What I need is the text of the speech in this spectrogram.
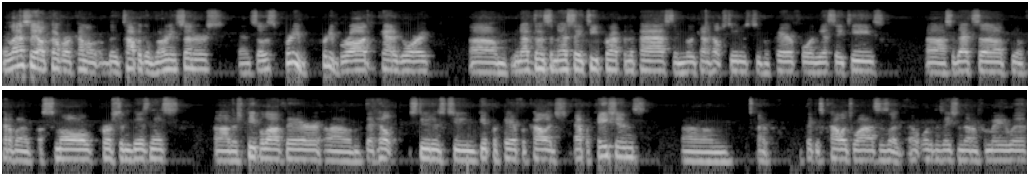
And lastly, I'll cover kind of the topic of learning centers. And so it's pretty pretty broad category. Um, you know, I've done some SAT prep in the past and really kind of help students to prepare for the SATs. Uh, so that's a you know kind of a, a small person business. Uh, there's people out there um, that help students to get prepared for college applications. Um, I think it's Collegewise is an organization that I'm familiar with.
